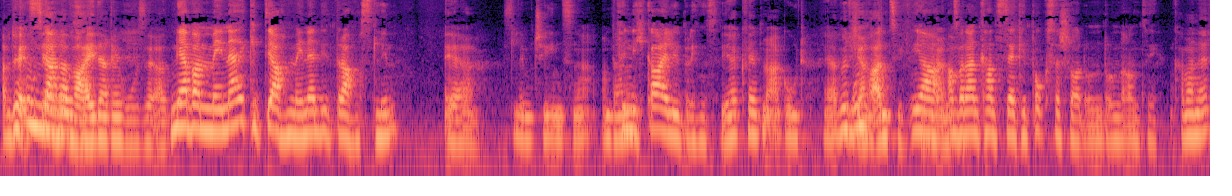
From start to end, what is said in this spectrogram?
Aber du hättest ja eine weidere Hose an. Ne, aber Männer, gibt ja auch Männer, die tragen Slim. Ja, Slim Jeans, ne? Finde ich geil übrigens. Ja, gefällt mir auch gut. Ja, würde ich auch anziehen. Ja, ich anziehen. aber dann kannst du ja kein Boxershort unten drunter anziehen. Kann man nicht?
